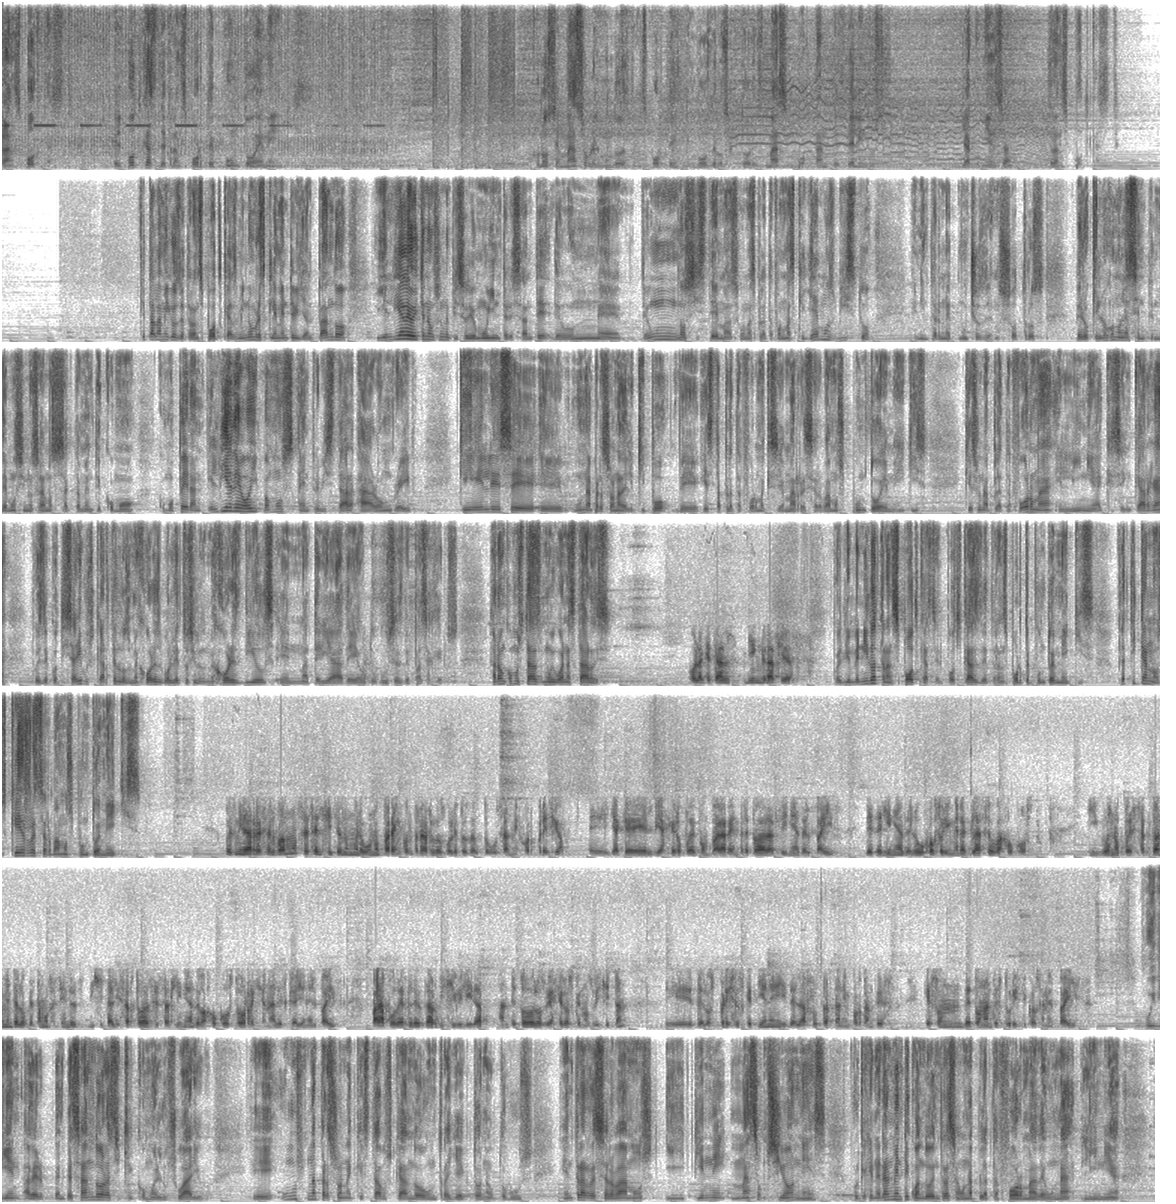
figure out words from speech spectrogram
Transpodcast, el podcast de transporte.mx. Conoce más sobre el mundo del transporte en voz de los actores más importantes de la industria. Ya comienza Transpodcast. ¿Qué tal amigos de Transpodcast? Mi nombre es Clemente Villalpando y el día de hoy tenemos un episodio muy interesante de, eh, unos sistemas, unas plataformas que ya hemos visto en Internet muchos de nosotros, pero que luego no las entendemos y no sabemos exactamente cómo, cómo operan. El día de hoy vamos a entrevistar a Aaron Grave, que él es eh, eh, una persona del equipo de esta plataforma que se llama reservamos.mx que es una plataforma en línea que se encarga pues de cotizar y buscarte los mejores boletos y los mejores deals en materia de autobuses de pasajeros. Aaron, ¿cómo estás? Muy buenas tardes. Hola, ¿qué tal? Bien, gracias. Pues bienvenido a Transpodcast, el podcast de transporte.mx. Platícanos, ¿qué es reservamos.mx? Pues mira, Reservamos es el sitio número uno para encontrar los boletos de autobús al mejor precio, eh, ya que el viajero puede comparar entre todas las líneas del país desde líneas de lujo, primera clase o bajo costo. Y bueno, pues actualmente lo que estamos haciendo es digitalizar todas esas líneas de bajo costo regionales que hay en el país para poderles dar visibilidad ante todos los viajeros que nos visitan eh, de los precios que tienen y de las rutas tan importantes que son detonantes turísticos en el país. Muy bien, a ver, empezando ahora sí que como el usuario, eh, una persona que está buscando un trayecto en autobús, entra reservamos y tiene más opciones, porque generalmente cuando entras a una plataforma de una línea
